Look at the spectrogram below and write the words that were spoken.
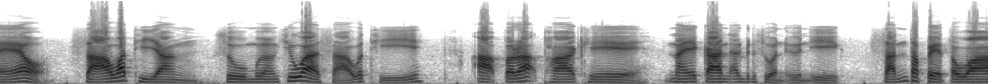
แล้ว สาวัตถียัง สู่เมืองชื่อว่าสาวัตถีอัปรภาเค ในการอันเป็นส่วนอื่นอีก สันตเปตวา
